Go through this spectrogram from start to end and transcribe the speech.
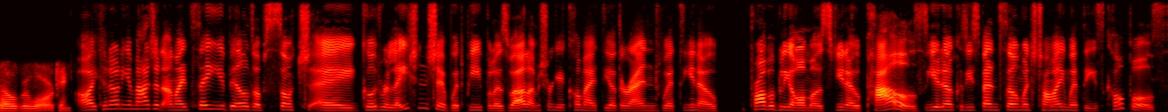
so rewarding. I can only imagine, and I'd say you build up such a good relationship with people as well. I'm sure you come out the other end with, you know, probably almost, you know, pals, you know, because you spend so much time with these couples.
